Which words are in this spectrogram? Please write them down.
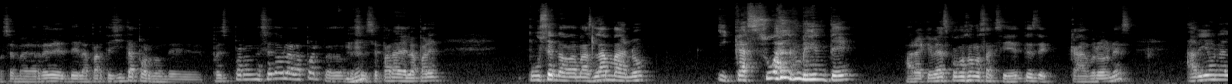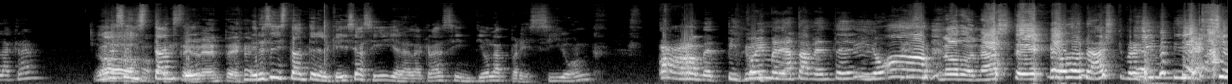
O sea, me agarré de, de la partecita por donde, pues por donde se dobla la puerta, donde se separa de la pared. Puse nada más la mano y casualmente, para que veas cómo son los accidentes de cabrones, había un alacrán. Y en ese Oh, instante, Excelente. en ese instante en el que hice así y el alacrán sintió la presión, ¡ah! me picó inmediatamente y yo, ¡ah! No donaste. No donaste, pero qué imbécil.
